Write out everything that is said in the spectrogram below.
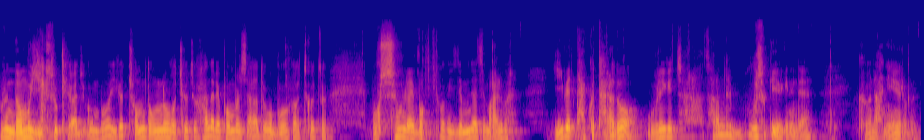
우리는 너무 익숙해가지고 뭐 이거 좀 동로 어쩌고저쩌고 하늘에 보물 쌓아두고 뭐가 어쩌고저쩌고 목숨을 내 먹고 염려하지 말고 입에 닳고 달아도 우리에게 사람들이 우습게 여기는데 그건 아니에요, 여러분.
